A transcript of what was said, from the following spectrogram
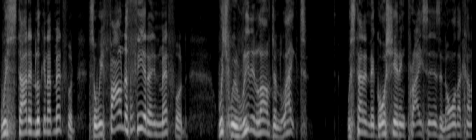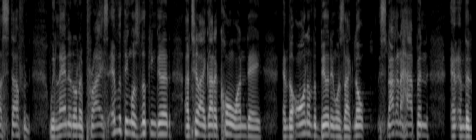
we started looking at Medford. So we found a theater in Medford, which we really loved and liked. We started negotiating prices and all that kind of stuff, and we landed on a price. Everything was looking good until I got a call one day, and the owner of the building was like, Nope, it's not gonna happen. And, and the,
